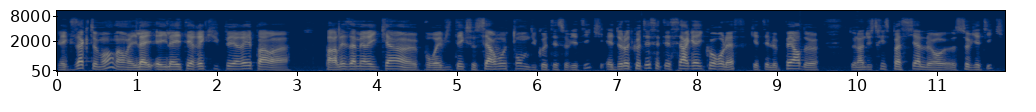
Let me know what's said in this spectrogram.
exactement, non mais il a et il a été récupéré par euh, par les Américains euh, pour éviter que ce cerveau tombe du côté soviétique. Et de l'autre côté, c'était Sergei Korolev, qui était le père de l'industrie spatiale euh, soviétique.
